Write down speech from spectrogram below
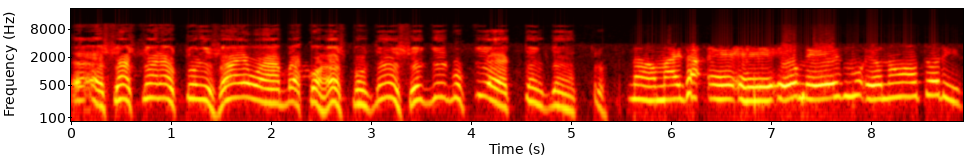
é, é, se a senhora autorizar, eu abro a correspondência e digo o que é que tem dentro. Não, mas a- é, é, eu mesmo, eu não autorizo.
